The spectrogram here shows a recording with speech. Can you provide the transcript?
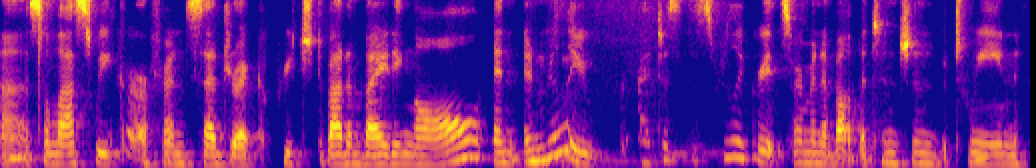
uh, so last week, our friend Cedric preached about inviting all, and, and really, mm-hmm. I just this really great sermon about the tension between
